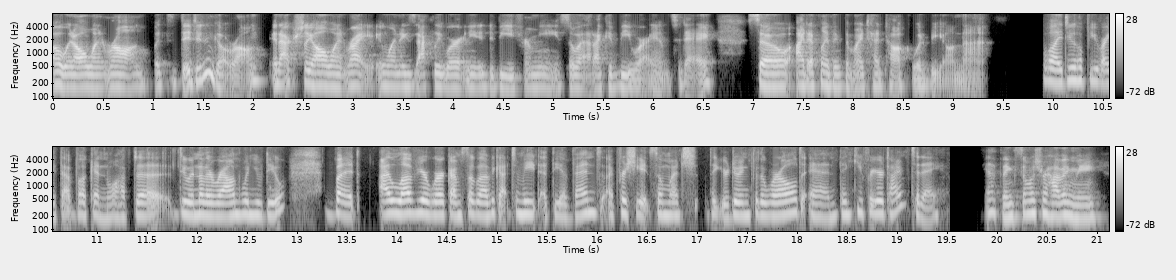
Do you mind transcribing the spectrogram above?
oh, it all went wrong, but it didn't go wrong. It actually all went right. It went exactly where it needed to be for me so that I could be where I am today. So I definitely think that my TED talk would be on that. Well, I do hope you write that book and we'll have to do another round when you do. But I love your work. I'm so glad we got to meet at the event. I appreciate so much that you're doing for the world. And thank you for your time today. Yeah, thanks so much for having me.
